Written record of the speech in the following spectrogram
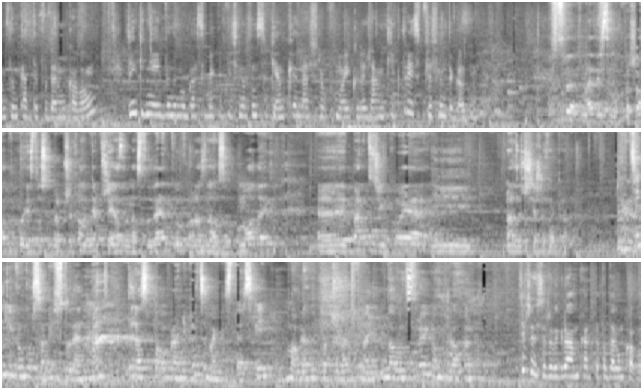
Mam tą kartę podarunkową. Dzięki niej będę mogła sobie kupić nową sukienkę na ślub mojej koleżanki, który jest w przyszłym tygodniu. Student Med jestem od początku, jest to super przychodnia przyjazna dla studentów oraz dla osób młodych. E, Bardzo dziękuję i bardzo się cieszę z nagrody. Dzięki konkursowi StudentMed teraz po obraniu pracy magisterskiej mogę wypoczywać w nowym- nowym stroju kąpielowym. Cieszę się, że wygrałam kartę podarunkową.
